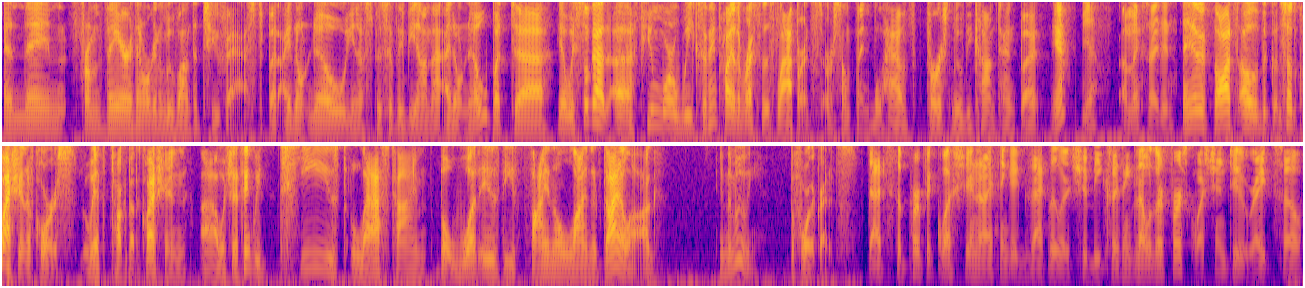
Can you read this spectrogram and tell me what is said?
And then from there, then we're going to move on to Too Fast. But I don't know, you know, specifically beyond that, I don't know. But uh, yeah, we still got a few more weeks. I think probably the rest of this lap or, or something will have first movie content. But yeah, Yeah, I'm excited. any other thoughts? Oh, the, so the question, of course, we have to talk about the question, uh, which I think we teased last time. But what is the final line of dialogue in the movie before the credits? That's the perfect question, and I think exactly what it should be because I think that was our first question too, right? So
